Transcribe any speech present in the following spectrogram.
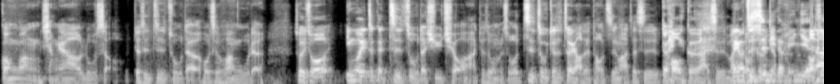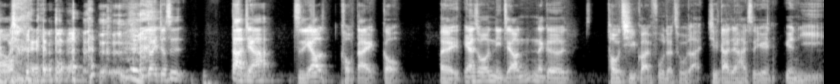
观望，想要入手，就是自住的或是换屋的。所以说，因为这个自住的需求啊，就是我们说自住就是最好的投资嘛，这是对 Paul 哥还是 没有这是你的名言哦是啊！我 对，就是大家只要口袋够，呃，应该说你只要那个头期款付得出来，其实大家还是愿愿意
